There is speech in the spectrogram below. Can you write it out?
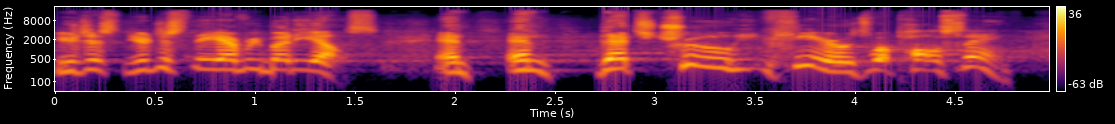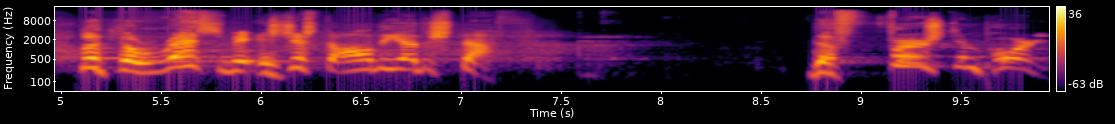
you're just, you're just the everybody else. And, and that's true here, is what Paul's saying. Look, the rest of it is just all the other stuff. The first importance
